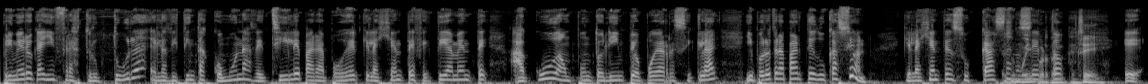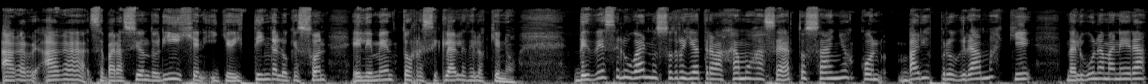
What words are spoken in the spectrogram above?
primero que haya infraestructura en las distintas comunas de Chile para poder que la gente efectivamente acuda a un punto limpio, pueda reciclar, y por otra parte educación, que la gente en sus casas, ¿no es cierto?, eh, haga, haga separación de origen y que distinga lo que son elementos reciclables de los que no. Desde ese lugar nosotros ya trabajamos hace hartos años con varios programas que de alguna manera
